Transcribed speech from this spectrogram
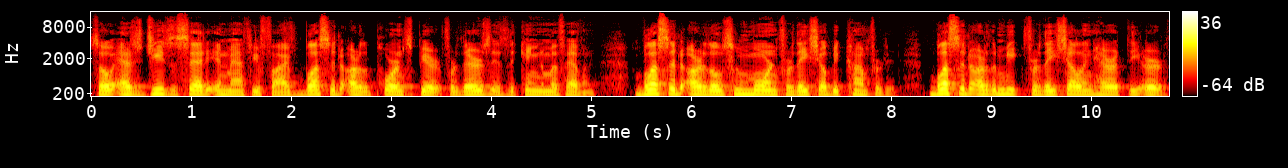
So, as Jesus said in Matthew 5, Blessed are the poor in spirit, for theirs is the kingdom of heaven. Blessed are those who mourn, for they shall be comforted. Blessed are the meek, for they shall inherit the earth.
